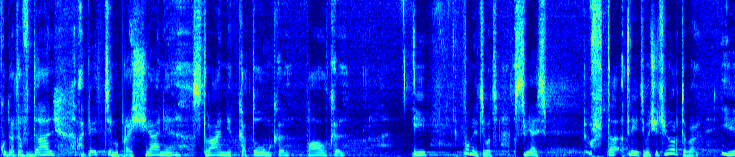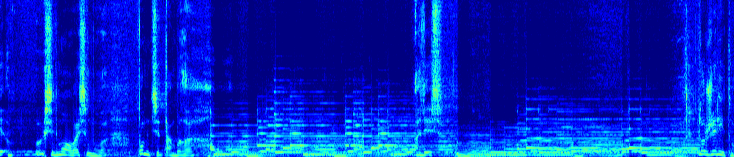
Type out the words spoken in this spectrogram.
куда-то вдаль, опять тема прощания, странник, котомка, палка. И помните вот связь третьего, четвертого и седьмого, восьмого? Помните, там было... А здесь тот же ритм.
